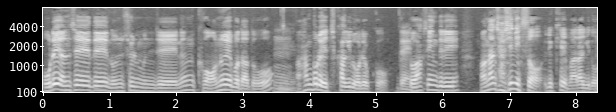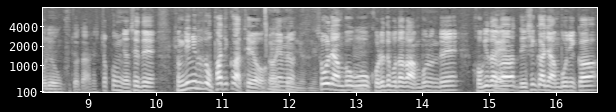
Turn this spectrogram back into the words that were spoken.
올해 연세대 논술 문제는 그 어느 해보다도 함부로 예측하기도 어렵고 음. 네. 또 학생들이 어, 난 자신 있어 이렇게 말하기도 음. 어려운 구조다. 그래서 조금 연세대 경쟁률도 높아질 것 같아요. 아, 왜냐하면 그럼요. 네. 서울대 안 보고 고려대 보다가 안 보는데 거기다가 내신까지 안 보니까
